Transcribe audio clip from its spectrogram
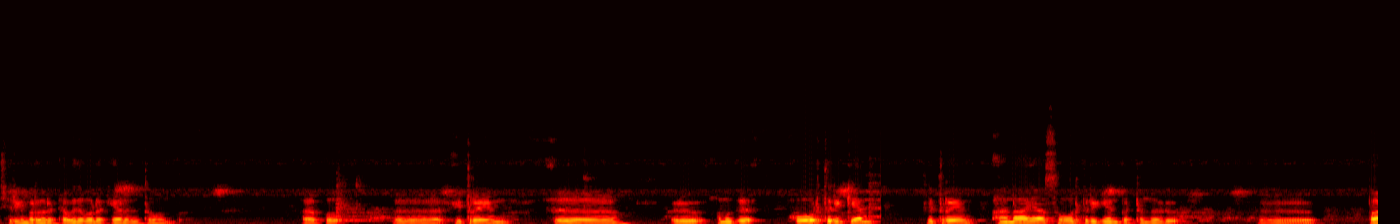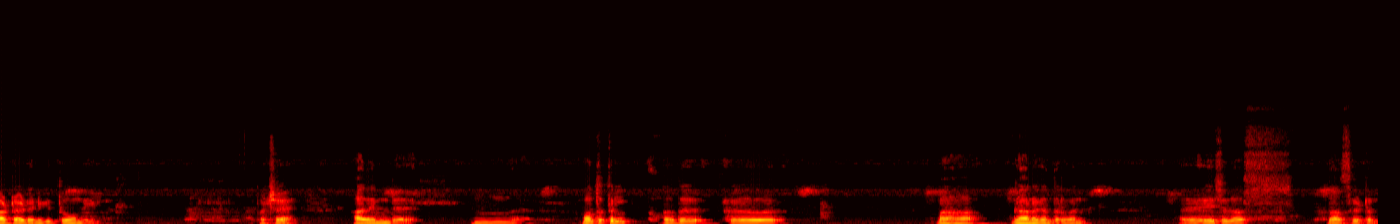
ശരിക്കും പറഞ്ഞൊരു കവിത പോലെയൊക്കെയാണ് ഇത് തോന്നുന്നത്. അപ്പോൾ ഇത്രയും ഒരു നമുക്ക് ഓർത്തിരിക്കാൻ ഇത്രയും അനായാസം ഓർത്തിരിക്കാൻ പറ്റുന്ന ഒരു പാട്ടായിട്ട് എനിക്ക് തോന്നിയില്ല. പക്ഷേ അതിന്റെ മൊത്തത്തിൽ അത് മഹാ ഗാനഗന്ധർവൻ യേശുദാസ് ദാസേട്ടൻ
